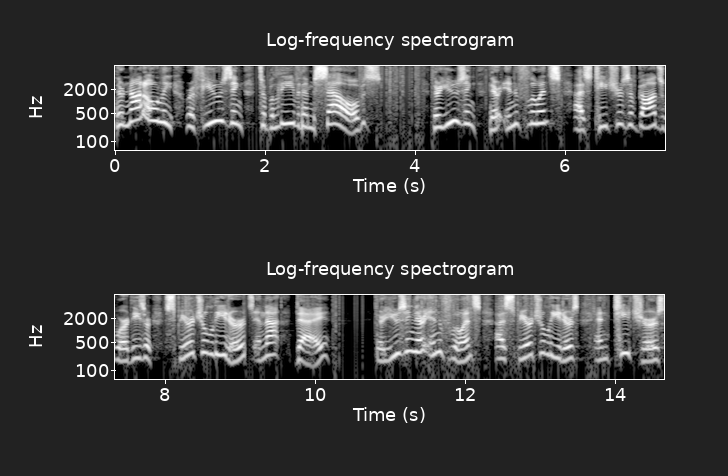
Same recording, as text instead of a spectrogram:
They're not only refusing to believe themselves, they're using their influence as teachers of God's word. These are spiritual leaders in that day. They're using their influence as spiritual leaders and teachers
